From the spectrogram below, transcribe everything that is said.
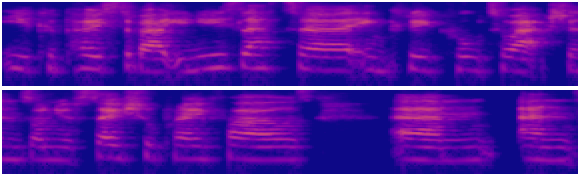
you could post about your newsletter, include call to actions on your social profiles, um, and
